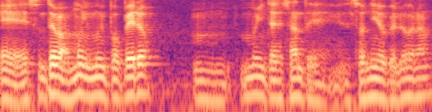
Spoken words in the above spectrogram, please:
Eh, es un tema muy muy popero, muy interesante el sonido que logran.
